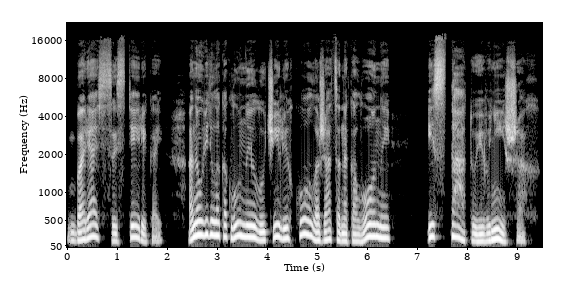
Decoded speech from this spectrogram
Борясь с истерикой, она увидела, как лунные лучи легко ложатся на колонны и статуи в нишах.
